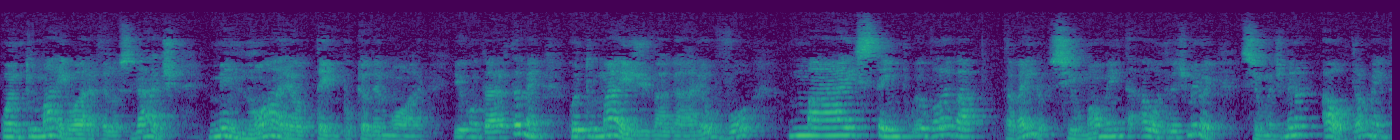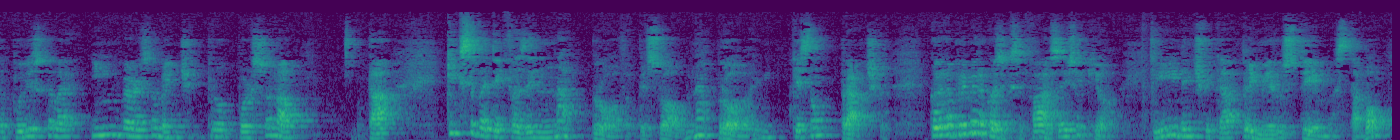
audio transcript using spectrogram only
quanto maior a velocidade, menor é o tempo que eu demoro. E o contrário também. Quanto mais devagar eu vou, mais tempo eu vou levar. Tá vendo? Se uma aumenta, a outra diminui. Se uma diminui, a outra aumenta. Por isso que ela é inversamente proporcional. Tá? que, que você vai ter que fazer na prova, pessoal? Na prova, em questão prática. A primeira coisa que você faz é isso aqui, ó. E identificar primeiro os temas, tá bom?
